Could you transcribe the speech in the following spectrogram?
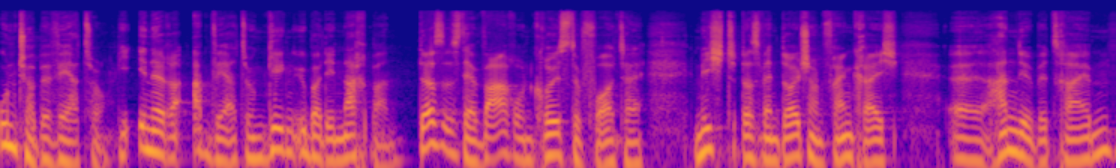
Unterbewertung, die innere Abwertung gegenüber den Nachbarn. Das ist der wahre und größte Vorteil. Nicht, dass wenn Deutschland und Frankreich äh, Handel betreiben,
